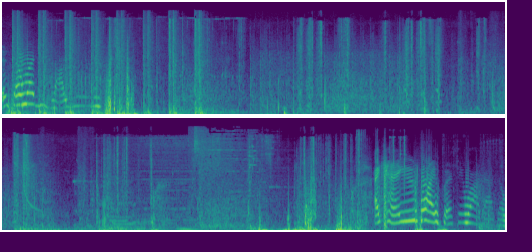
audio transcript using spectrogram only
It's already dying. I can't use my fishing rod as a.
